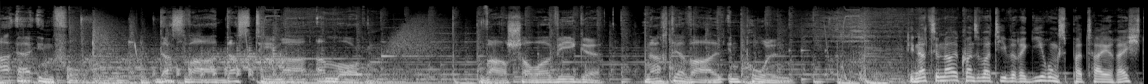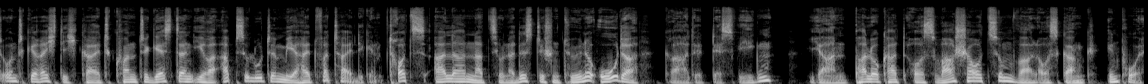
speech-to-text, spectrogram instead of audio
HR Info. Das war das Thema am Morgen. Warschauer Wege. Nach der Wahl in Polen. Die nationalkonservative Regierungspartei Recht und Gerechtigkeit konnte gestern ihre absolute Mehrheit verteidigen, trotz aller nationalistischen Töne oder gerade deswegen Jan Palokat aus Warschau zum Wahlausgang in Polen.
